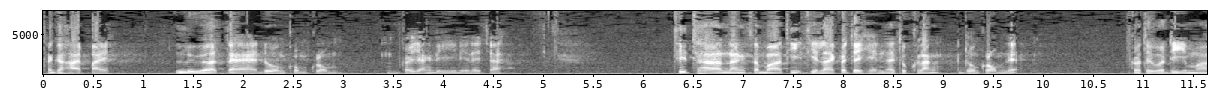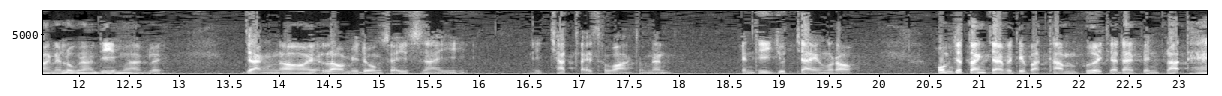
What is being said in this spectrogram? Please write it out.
ท่านก็หายไป เหลือแต่ดวงกลมๆอืมก็ยังดีนี่นะจ๊ะ ที่ถ้านั่งสมาธิทีไรก็จะเห็นได้ทุกครั้งดวงกลมเนี่ย ก็ถือว่าดีมากนะลูกนะดีมากเลย อย่างน้อยเรามีดวงใสๆนี่ชัดใสสว่างตรงนั้น เป็นที่หยุดใจของเรา ผมจะตั้งใจปฏิบัติธรรมเพื่อจะได้เป็นพระแท้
